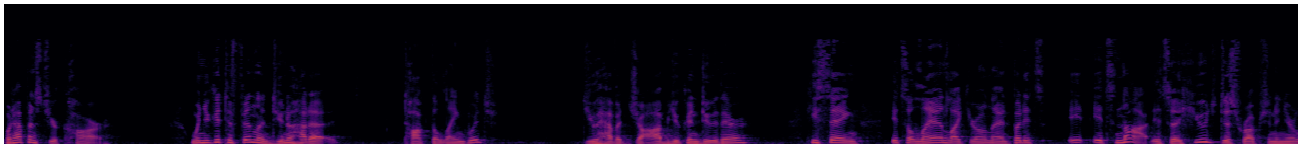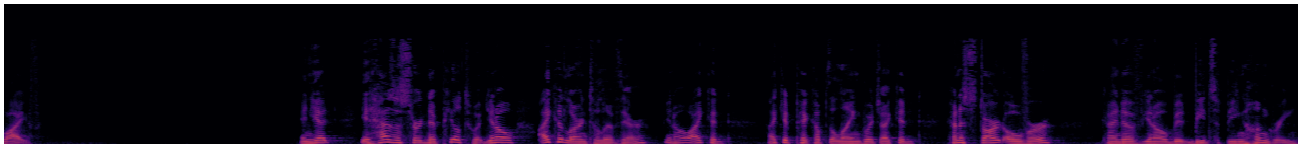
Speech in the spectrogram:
What happens to your car? When you get to Finland, do you know how to talk the language? Do you have a job you can do there? He's saying it's a land like your own land, but it's, it, it's not. It's a huge disruption in your life. And yet it has a certain appeal to it. You know, I could learn to live there. You know, I could, I could pick up the language. I could kind of start over, kind of, you know, it beats being hungry.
